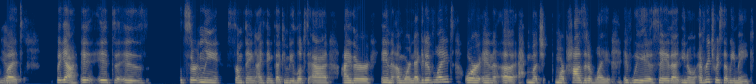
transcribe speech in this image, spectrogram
yeah. but but yeah it it is it's certainly something I think that can be looked at either in a more negative light or in a much more positive light if we say that, you know, every choice that we make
